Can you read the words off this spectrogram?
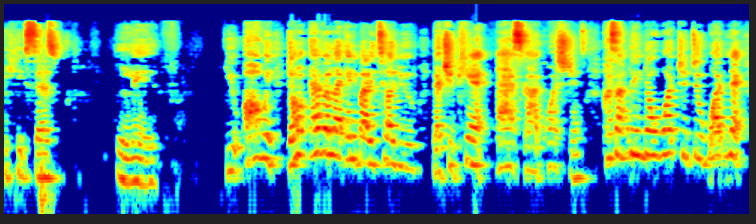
He says, live. You always, don't ever let anybody tell you that you can't ask God questions because I didn't know what to do. What next?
